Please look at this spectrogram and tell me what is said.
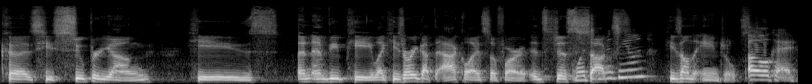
because he's super young. He's an MVP. Like he's already got the accolades so far. It's just What team sucks. is he on? He's on the Angels, Oh, okay.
